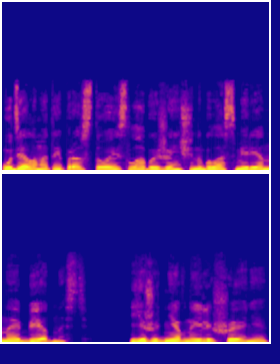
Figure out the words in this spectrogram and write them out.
уделом этой простой и слабой женщины была смиренная бедность, ежедневные лишения,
